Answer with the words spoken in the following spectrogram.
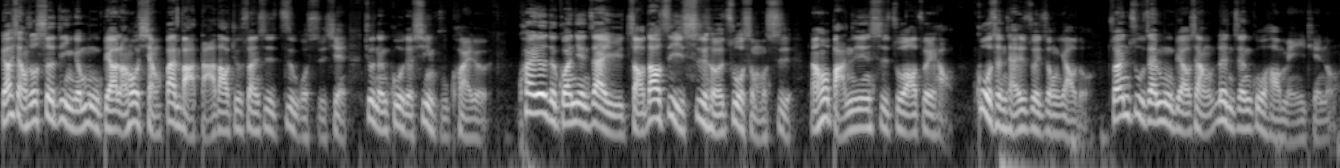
不要想说设定一个目标，然后想办法达到，就算是自我实现，就能过得幸福快乐。快乐的关键在于找到自己适合做什么事，然后把那件事做到最好，过程才是最重要的。专注在目标上，认真过好每一天哦。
